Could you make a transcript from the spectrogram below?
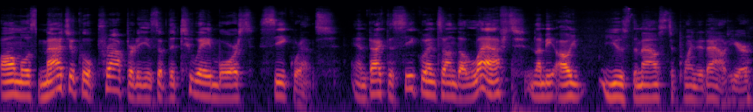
almost magical properties of the Thue-Morse sequence. In fact, the sequence on the left, let me, I'll use the mouse to point it out here.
